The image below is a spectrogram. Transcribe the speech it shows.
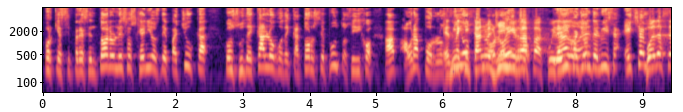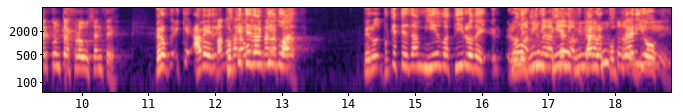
porque se presentaron esos genios de Pachuca con su decálogo de 14 puntos y dijo, ah, ahora por los Es míos mexicano el no Jimmy, he hecho". Rafa, cuidado, Le dijo ¿eh? John de Luisa, échame. Puede ser contraproducente. Pero, a ver, Vamos ¿por a qué te da miedo Rafa. a... Pero, ¿por qué te da miedo a ti lo de lo No, del a mí no Jimmy me da sea miedo, a mí me da mexicano? Al gusto del contrario, Jimmy.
